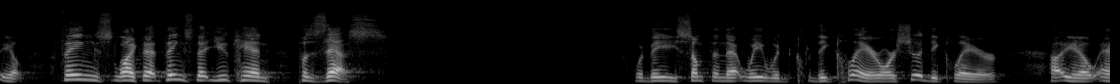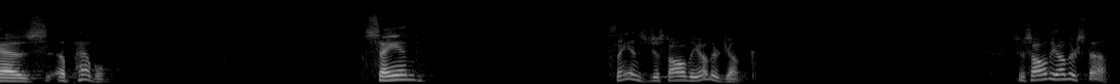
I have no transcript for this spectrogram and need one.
you know, things like that, things that you can possess would be something that we would declare or should declare, uh, you know, as a pebble. Sand, sand's just all the other junk. Just all the other stuff.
